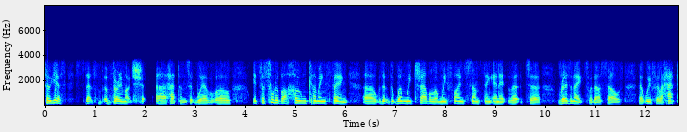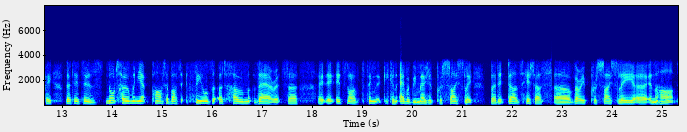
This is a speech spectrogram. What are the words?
So, yes, that's very much uh, happens where uh, it's a sort of a homecoming thing uh, that, that, when we travel and we find something in it that uh, resonates with ourselves, that we feel happy that it is not home and yet part of us feels at home there. It's a uh, it, it's not a thing that can ever be measured precisely, but it does hit us uh, very precisely uh, in the heart.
